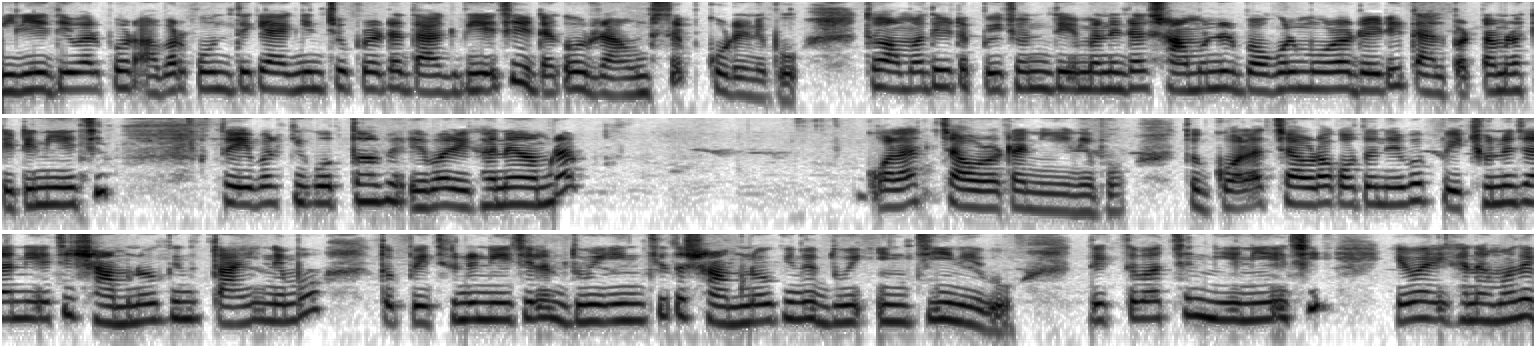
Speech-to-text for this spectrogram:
মিলিয়ে দেওয়ার পর আবার কোন থেকে এক ইঞ্চি উপরে একটা দাগ দিয়েছি এটাকেও রাউন্ড শেপ করে নেব। তো আমাদের এটা পেছন দিয়ে মানে এটা সামনের বগল মোড়া রেডি তালপাটটা আমরা কেটে নিয়েছি। তো এবার কি করতে হবে? এবার এখানে আমরা গলার চাওড়াটা নিয়ে নেব। তো গলার চাওড়া কত নেব? পেছনে যা নিয়েছি সামনেও কিন্তু তাই নেব। তো পেছনে নিয়েছিলাম দুই ইঞ্চি, তো সামনেও কিন্তু দুই ইঞ্চিই নেব। দেখতে পাচ্ছেন, নিয়ে নিয়েছি। এবার এখানে আমাদের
